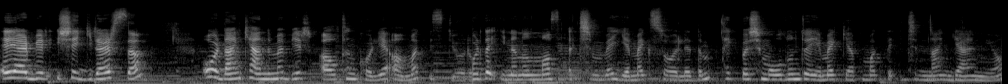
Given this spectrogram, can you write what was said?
Eğer bir işe girersem Oradan kendime bir altın kolye almak istiyorum. Burada inanılmaz açım ve yemek söyledim. Tek başıma olunca yemek yapmak da içimden gelmiyor.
